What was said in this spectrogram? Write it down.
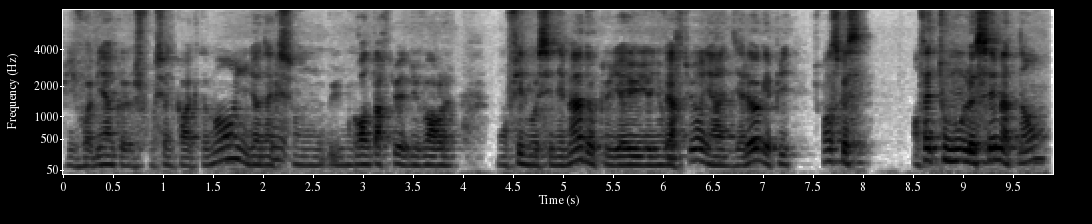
puis ils voient bien que je fonctionne correctement. Il y en a qui sont, une grande partie est venue voir mon film au cinéma. Donc il y a eu une ouverture, il y a un dialogue. Et puis, je pense que, en fait, tout le monde le sait maintenant.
